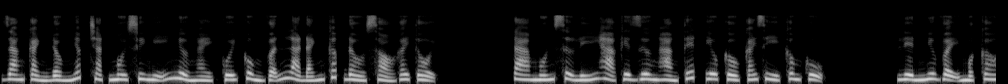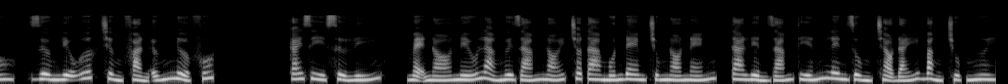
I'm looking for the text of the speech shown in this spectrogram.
Giang Cảnh Đồng nhấp chặt môi suy nghĩ nửa ngày cuối cùng vẫn là đánh cấp đầu sỏ gây tội. Ta muốn xử lý hạ kia Dương hàng Tết yêu cầu cái gì công cụ. Liền như vậy một câu, Dương liễu ước chừng phản ứng nửa phút. Cái gì xử lý, mẹ nó nếu là ngươi dám nói cho ta muốn đem chúng nó ném, ta liền dám tiến lên dùng chảo đáy bằng chụp ngươi.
